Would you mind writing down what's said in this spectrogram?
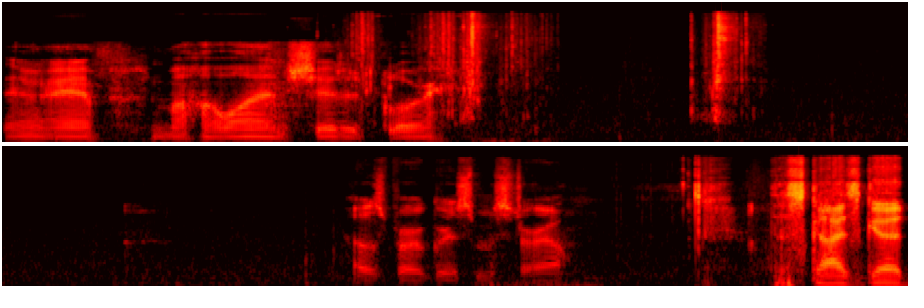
There I am, in my Hawaiian shirted glory. How's progress, Mr. Al? This guy's good.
